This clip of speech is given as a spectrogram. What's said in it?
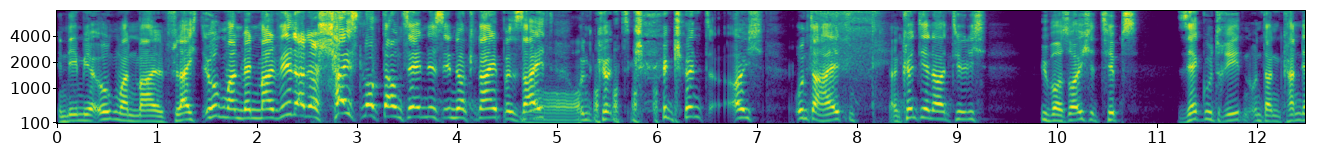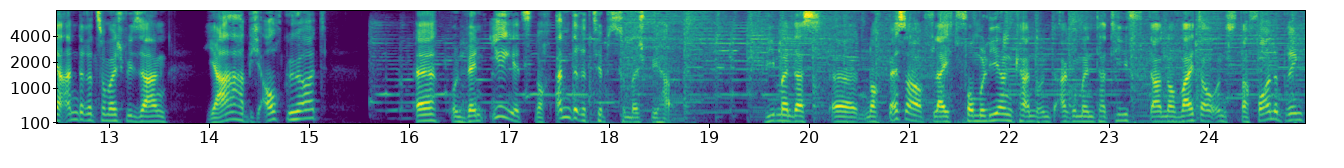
in dem ihr irgendwann mal, vielleicht irgendwann, wenn mal wieder der scheiß Lockdown zu Ende ist, in der Kneipe seid und könnt, könnt euch unterhalten, dann könnt ihr natürlich über solche Tipps sehr gut reden und dann kann der andere zum Beispiel sagen, ja, habe ich auch gehört. Äh, und wenn ihr jetzt noch andere Tipps zum Beispiel habt, wie man das äh, noch besser vielleicht formulieren kann und argumentativ da noch weiter uns nach vorne bringt,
